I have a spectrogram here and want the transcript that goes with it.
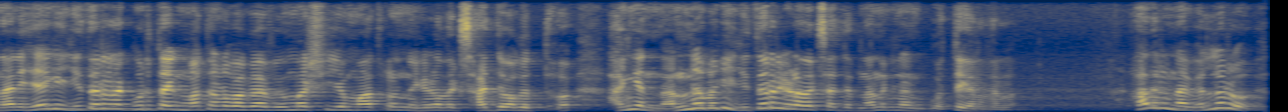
ನಾನು ಹೇಗೆ ಇತರರ ಕುರಿತಾಗಿ ಮಾತಾಡುವಾಗ ವಿಮರ್ಶೆಯ ಮಾತುಗಳನ್ನು ಹೇಳೋದಕ್ಕೆ ಸಾಧ್ಯವಾಗುತ್ತೋ, ಹಾಗೆ ನನ್ನ ಬಗ್ಗೆ ಇತರರು ಹೇಳೋದಕ್ಕೆ ಸಾಧ್ಯ, ನನಗೆ ನನಗೆ ಗೊತ್ತೇ ಇರೋದಿಲ್ಲ. ಆದರೆ ನಾವೆಲ್ಲರೂ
